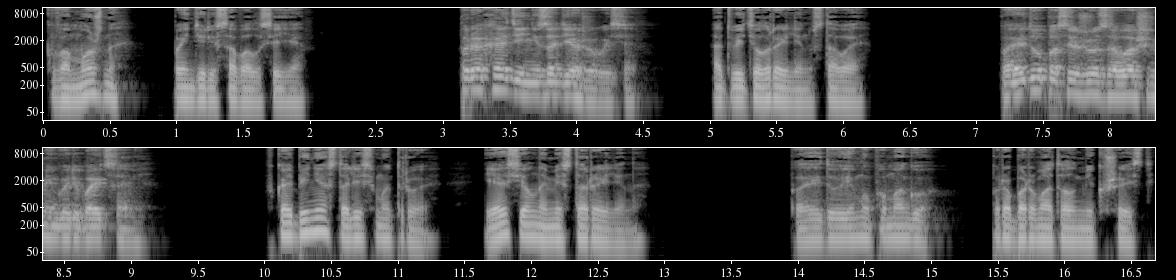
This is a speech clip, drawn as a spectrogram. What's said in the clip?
«К вам можно?» — поинтересовался я. «Проходи, не задерживайся», — ответил Рейлин, вставая. «Пойду посижу за вашими горе-бойцами» кабине остались мы трое. Я сел на место Рейлина. «Пойду ему помогу», — пробормотал Миг-6,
